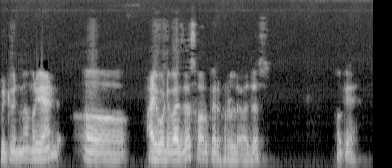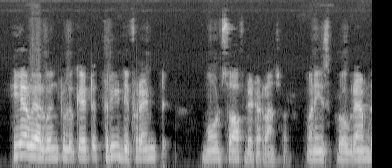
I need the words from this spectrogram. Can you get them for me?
between memory and uh, IO devices or peripheral devices. Okay, here we are going to look at three different modes of data transfer. One is programmed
